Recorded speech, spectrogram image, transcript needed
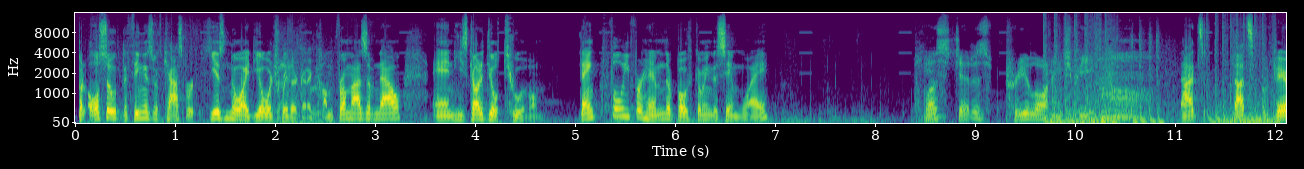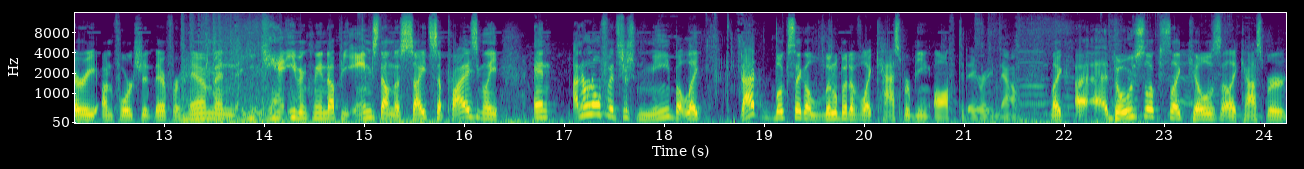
but also, the thing is with Casper, he has no idea which way they're going to come from as of now. And he's got to deal two of them. Thankfully for him, they're both coming the same way. Plus, Jett is pretty low on HP. That's that's very unfortunate there for him, and he can't even clean it up. He aims down the sight, surprisingly, and I don't know if it's just me, but like that looks like a little bit of like Casper being off today right now. Like uh, uh, those looks like kills that like Casper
